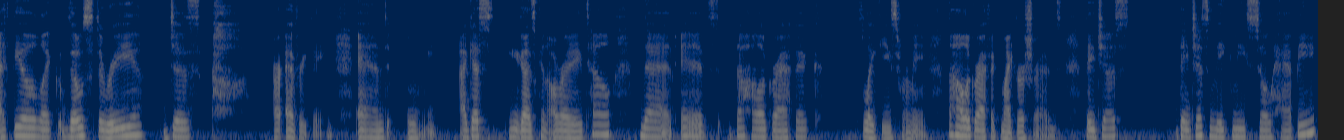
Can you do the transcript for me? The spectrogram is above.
I feel like those three just are everything. And mm, I guess you guys can already tell that it's the holographic flakies for me. The holographic micro shreds. They just they just make me so happy.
